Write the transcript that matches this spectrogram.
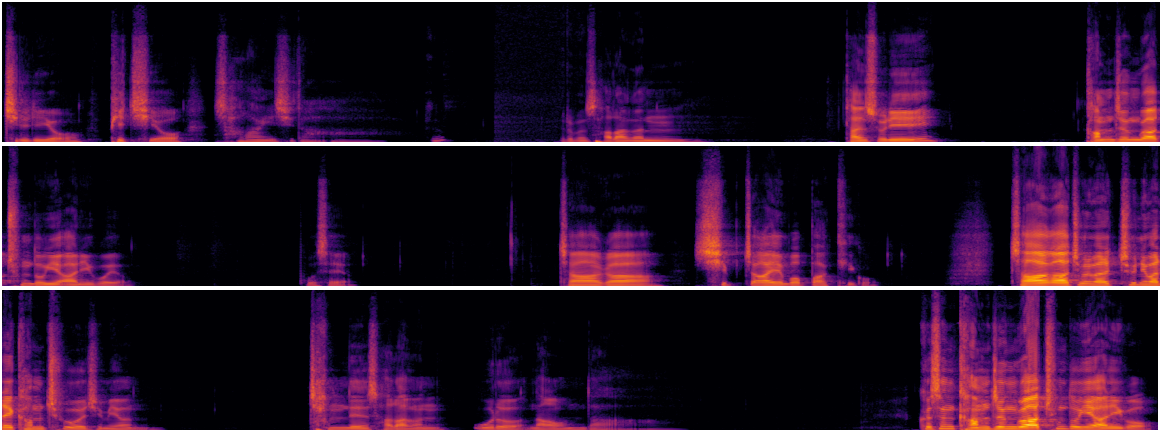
진리요 빛이요 사랑이시다. 여러분 사랑은 단순히 감정과 충동이 아니고요. 보세요. 자아가 십자가에 못 박히고 자아가 주님 안에 감추어지면 참된 사랑은 우러 나온다. 그것은 감정과 충동이 아니고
